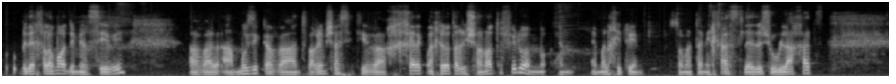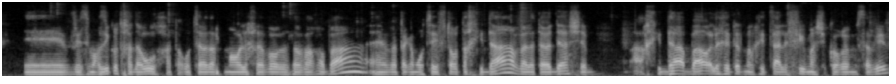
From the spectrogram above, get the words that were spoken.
הוא בדרך כלל לא מאוד אמרסיבי אבל המוזיקה והדברים שעשיתי והחלק מהחילות הראשונות אפילו הם, הם, הם מלחיצים זאת אומרת אתה נכנס לאיזשהו לחץ וזה מחזיק אותך דרוך אתה רוצה לדעת מה הולך לבוא לדבר הבא ואתה גם רוצה לפתור את החידה אבל אתה יודע שהחידה הבאה הולכת להיות מלחיצה לפי מה שקורה מסביב.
